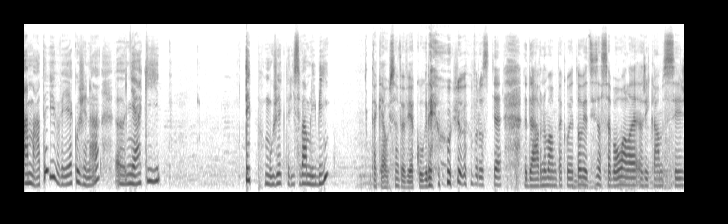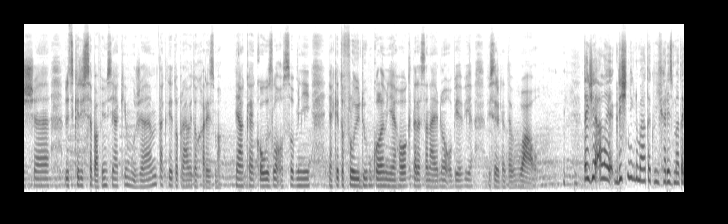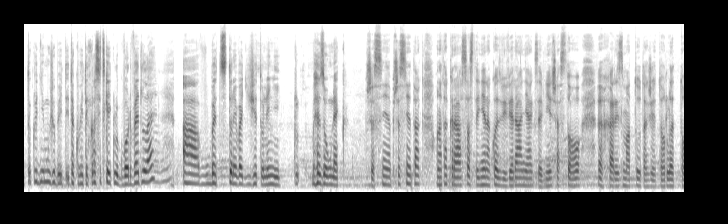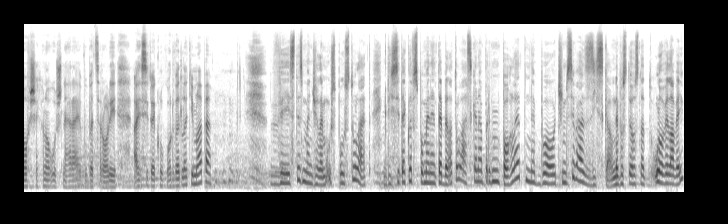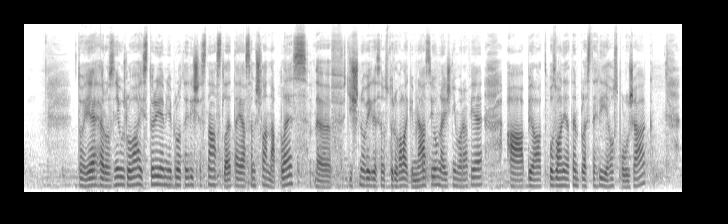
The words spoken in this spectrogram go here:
A máte i vy jako žena nějaký muže, který se vám líbí? Tak já už jsem ve věku, kdy už prostě dávno mám takovéto věci za sebou, ale říkám si, že vždycky, když se bavím s nějakým mužem, tak je to právě to charisma. Nějaké kouzlo osobní, nějaké to fluidum kolem něho, které se najednou objeví a vy si řeknete wow, takže ale když někdo má takový charisma, tak to klidně může být i takový ten klasický kluk odvedle a vůbec to nevadí, že to není hezounek. Přesně, přesně tak. Ona ta krása stejně nakonec vyvěrá nějak zevnitř a z toho eh, charizmatu, takže tohle to všechno už nehraje vůbec roli. A jestli to je kluk odvedle, tím lépe. Vy jste s manželem už spoustu let. Když si takhle vzpomenete, byla to láska na první pohled, nebo čím si vás získal? Nebo jste ho snad ulovila vy? To je hrozně už dlouhá historie. Mě bylo tehdy 16 let a já jsem šla na ples eh, v Tišnově, kde jsem studovala gymnázium na Jižní Moravě a byla pozvaný na ten ples tehdy jeho spolužák.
